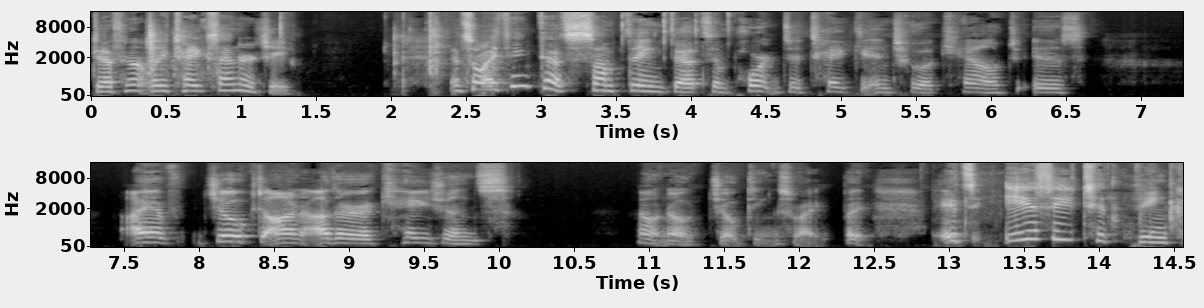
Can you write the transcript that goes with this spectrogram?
definitely takes energy. And so I think that's something that's important to take into account is I have joked on other occasions. I don't know, joking's right, but it's easy to think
